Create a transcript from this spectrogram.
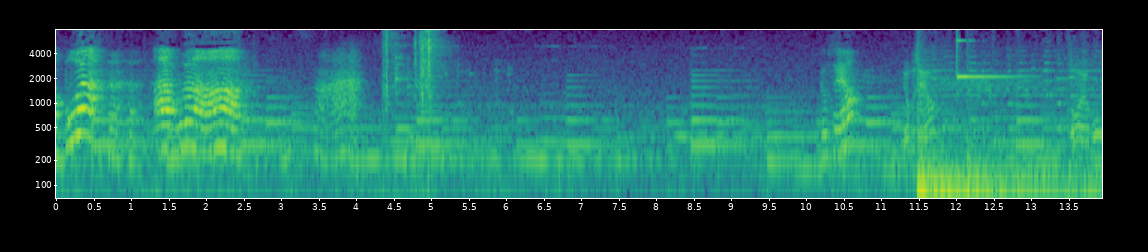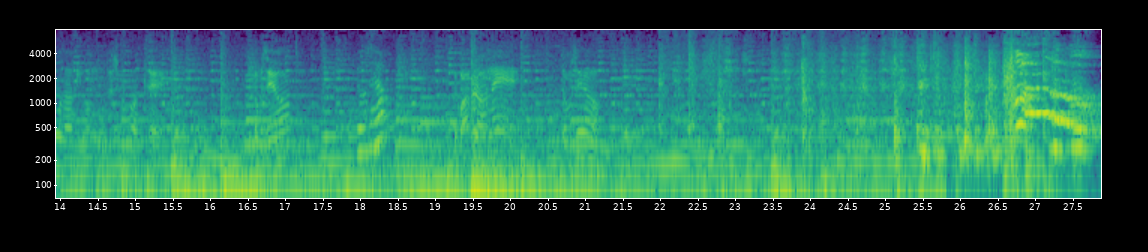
아 뭐야? 아 뭐야? 아. 여보세요? 여보세요? 어 여보 나 좀 늦은 것 같아. 여보세요? 여보세요? 왜 말을 안 해? 여보세요? 어!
